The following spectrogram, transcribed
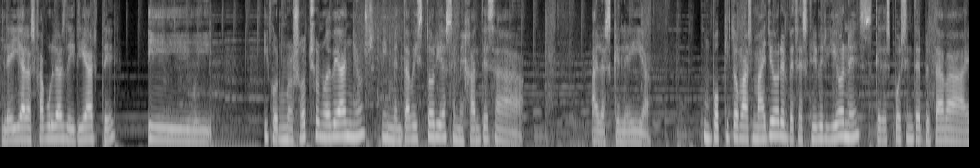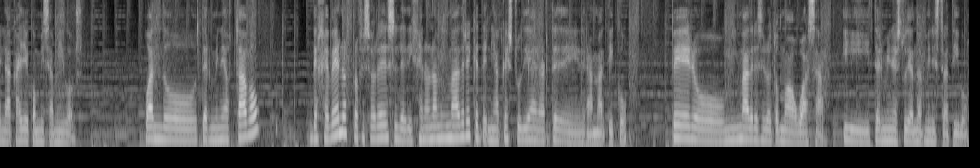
leía las fábulas de Iriarte y, con unos 8 o 9 años inventaba historias semejantes a las que leía. Un poquito más mayor empecé a escribir guiones que después interpretaba en la calle con mis amigos. Cuando terminé octavo de GB, los profesores le dijeron a mi madre que tenía que estudiar arte de dramático, pero mi madre se lo tomó a WhatsApp y terminé estudiando administrativo.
